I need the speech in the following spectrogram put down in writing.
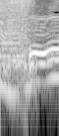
before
